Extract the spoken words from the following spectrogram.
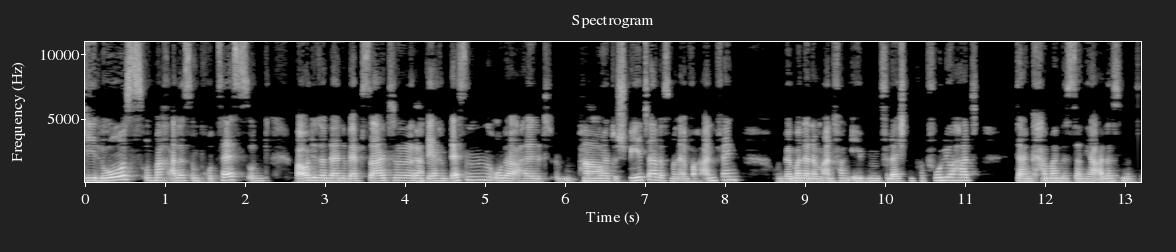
geh los und mach alles im Prozess und bau dir dann deine Webseite ja. währenddessen oder halt ein paar genau. Monate später, dass man einfach anfängt. Und wenn man dann am Anfang eben vielleicht ein Portfolio hat, dann kann man das dann ja alles mit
